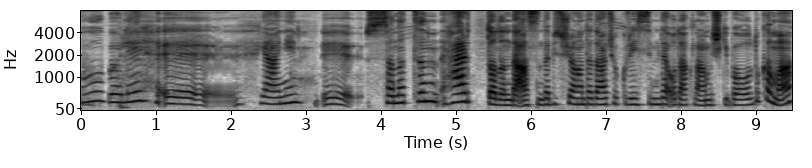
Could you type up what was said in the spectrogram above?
Bu böyle e, yani e, sanatın her dalında aslında biz şu anda daha çok resimde odaklanmış gibi olduk ama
